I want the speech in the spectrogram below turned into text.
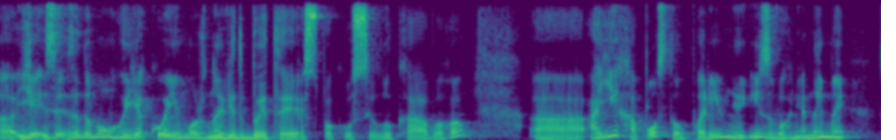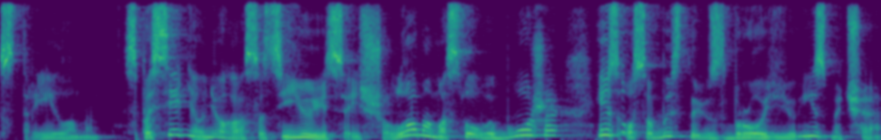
е, за допомогою якої можна відбити спокуси лукавого, а їх апостол порівнює із вогняними стрілами. Спасіння у нього асоціюється із шоломом, а слово Боже із особистою зброєю, із мечем.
